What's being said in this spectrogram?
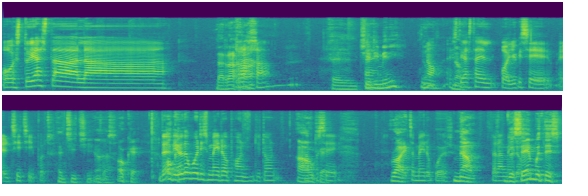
o estoy hasta la La raja. raja. El chirimiri. No, estoy No. hasta el. Well, you could say el chichi, but El chichi. Uh-huh. Okay. The, Okay. the other word is made up, on. You don't Ah, have to say. Right. it's a made up word. Now, that I the made up. same with this,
